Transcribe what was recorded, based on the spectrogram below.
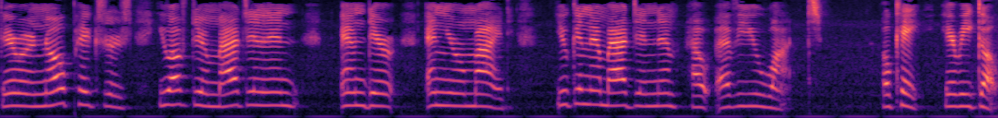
there are no pictures. You have to imagine in, their, in your mind. You can imagine them however you want. Okay, here we go.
